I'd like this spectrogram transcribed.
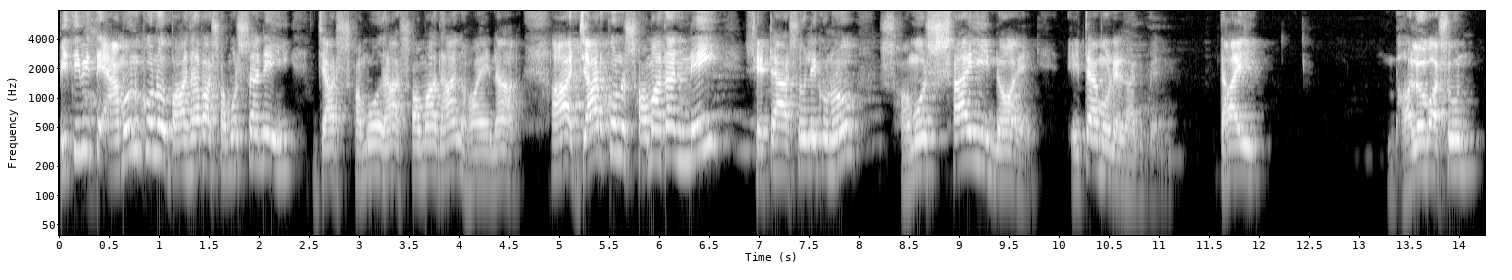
পৃথিবীতে এমন কোনো বাধা বা সমস্যা নেই যার সমধা, সমাধান হয় না। আর যার কোনো সমাধান নেই, সেটা আসলে কোনো সমস্যাই নয়, এটা মনে রাখবেন। তাই ভালোবাসুন,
